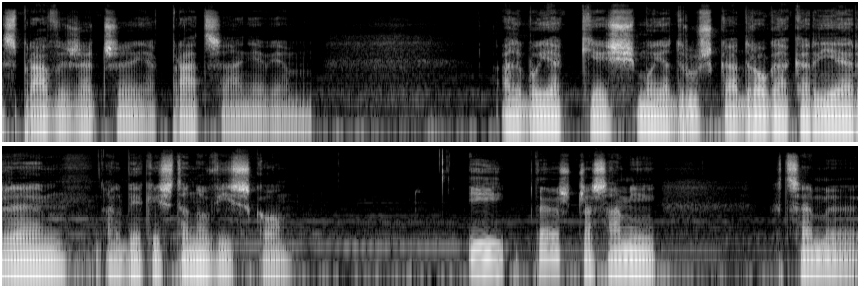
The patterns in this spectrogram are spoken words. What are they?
sprawy, rzeczy, jak praca, nie wiem, albo jakieś moja dróżka, droga kariery, albo jakieś stanowisko. I też czasami chcemy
